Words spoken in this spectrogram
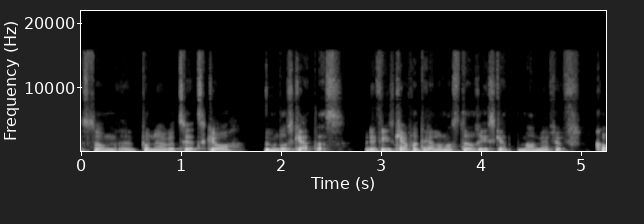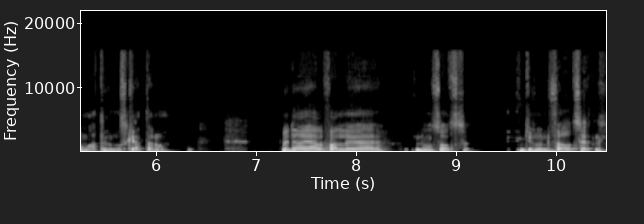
som på något sätt ska underskattas. Det finns kanske inte heller någon större risk att Malmö FF kommer att underskatta dem. Men det är i alla fall eh, någon sorts grundförutsättning.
